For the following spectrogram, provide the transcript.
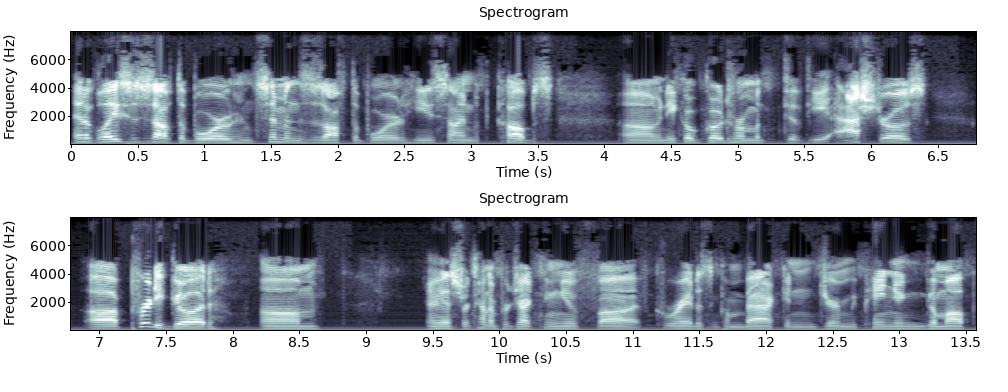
And Iglesias is off the board, and Simmons is off the board. He's signed with the Cubs. Um, Niko Goodrum with the Astros. Uh, pretty good. Um, I guess they're kind of projecting if, uh, if Correa doesn't come back and Jeremy Pena can come up,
